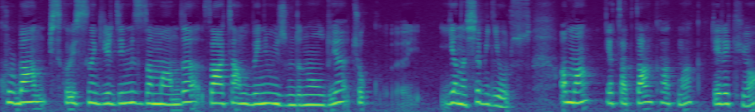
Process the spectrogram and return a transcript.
kurban psikolojisine girdiğimiz zaman da zaten bu benim yüzümden olduğuya çok e, yanaşabiliyoruz. Ama yataktan kalkmak gerekiyor.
